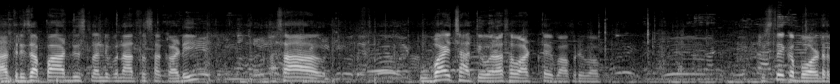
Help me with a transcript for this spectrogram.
रात्रीचा पार दिसला नाही पण आता सकाळी असा उभा आहे छातीवर असं वाटतंय बापरे बाप. दिसतंय का बॉर्डर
